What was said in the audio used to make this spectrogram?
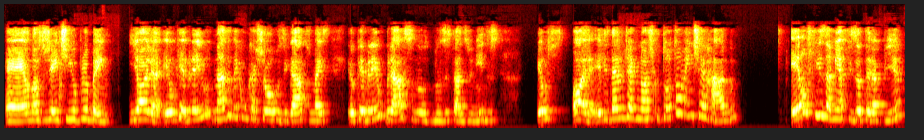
É o nosso jeitinho pro bem. E olha, eu quebrei, nada a ver com cachorros e gatos, mas eu quebrei o braço no, nos Estados Unidos. Eu, olha, eles deram um diagnóstico totalmente errado. Eu fiz a minha fisioterapia,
